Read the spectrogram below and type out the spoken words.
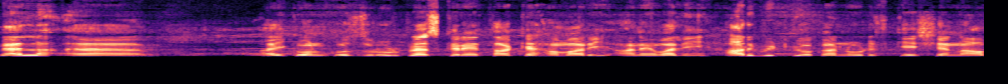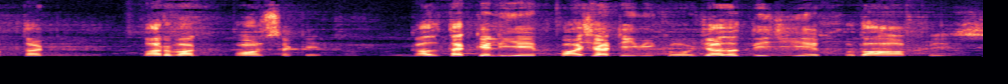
بیل آئیکن کو ضرور پریس کریں تاکہ ہماری آنے والی ہر ویڈیو کا نوٹیفیکیشن آپ تک بر وقت پہنچ سکے کل تک کے لیے پاشا ٹی وی کو اجازت دیجیے خدا حافظ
